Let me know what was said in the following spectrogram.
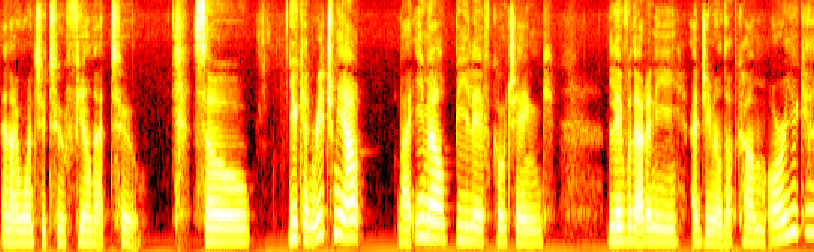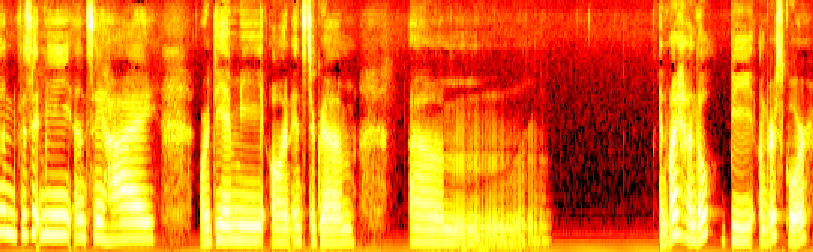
And I want you to feel that too. So you can reach me out by email, coaching, live without any at gmail.com, or you can visit me and say hi or DM me on Instagram um, in my handle, b underscore.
